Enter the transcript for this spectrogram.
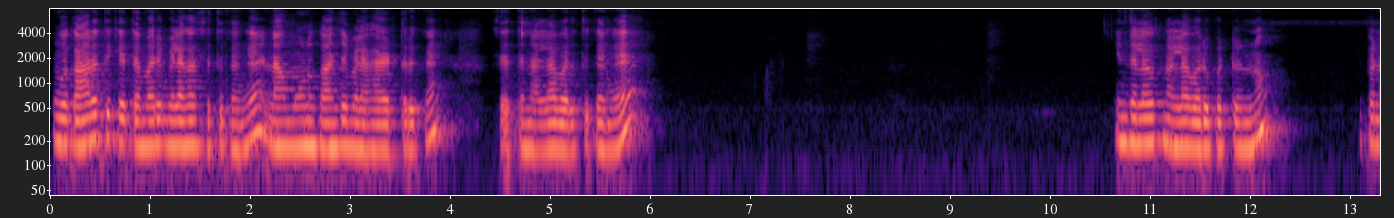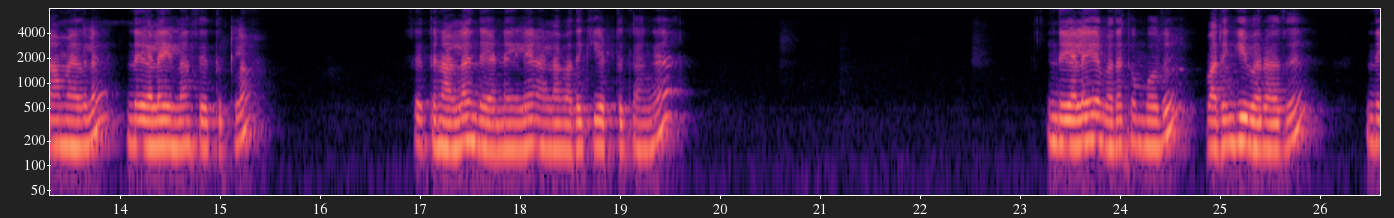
உங்கள் காரத்துக்கு ஏற்ற மாதிரி மிளகாய் சேர்த்துக்கோங்க. நான் மூணு காஞ்ச மிளகாய் எடுத்துருக்கேன். சேர்த்து நல்லா வறுத்துக்கோங்க. இந்தளவுக்கு நல்லா வறுபட்டுடணும். இப்போ நாம் அதில் இந்த இலையெல்லாம் சேர்த்துக்கலாம். சேர்த்து நல்லா இந்த எண்ணெயிலே நல்லா வதக்கி எடுத்துக்கோங்க. இந்த இலையை வதக்கும்போது வதங்கி வராது. இந்த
